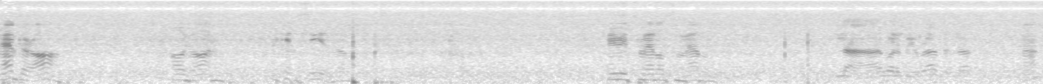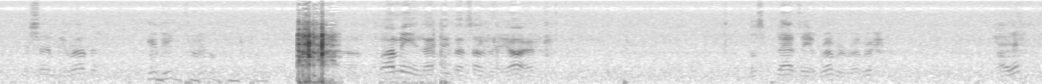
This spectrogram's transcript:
clouds are off. Oh, All gone. I can't see it though. Maybe it's metal to metal. Nah, it wouldn't be rubbing though. Huh? It shouldn't be rubbing. Yeah, dude, it's metal to metal. Uh, well, I mean, I think that's how they are. Those pads ain't rubber, rubber. Are they?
